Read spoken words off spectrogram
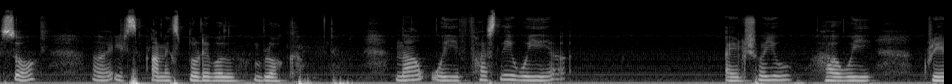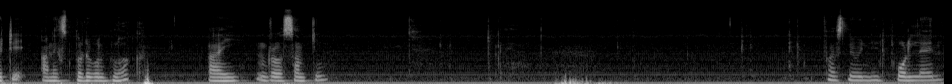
So uh, it's unexplodable block. Now we firstly we uh, I will show you how we create an unexplodable block. I draw something. Firstly we need polyline.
